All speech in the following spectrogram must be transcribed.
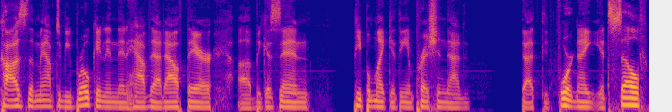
cause the map to be broken and then have that out there uh because then people might get the impression that that the Fortnite itself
